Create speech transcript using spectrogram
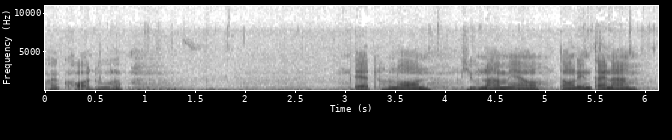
ค่อยๆเคาะดูครับ แดดร้อน ผิวน้ำไม่เอา ต้องเล่นใต้น้ำ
